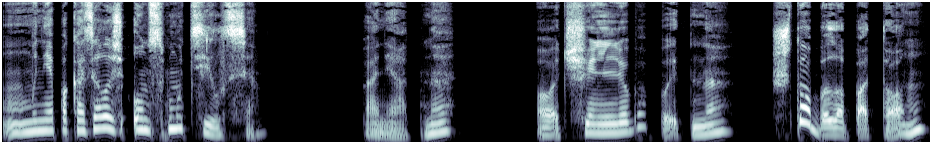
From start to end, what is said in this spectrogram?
Мне показалось, он смутился. Понятно. Очень любопытно. Что было потом?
